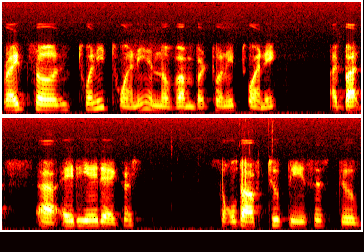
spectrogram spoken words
Right, so in 2020, in November 2020, I bought uh, 88 acres, sold off two pieces to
